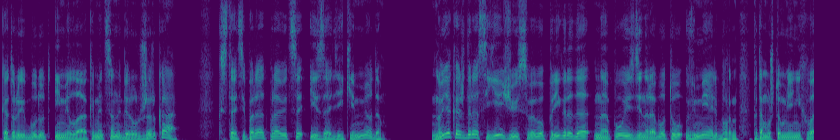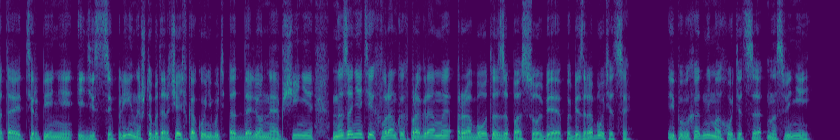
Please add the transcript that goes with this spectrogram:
которые будут ими лакомиться, наберут жирка. Кстати, пора отправиться и за диким медом. Но я каждый раз езжу из своего пригорода на поезде на работу в Мельбурн, потому что мне не хватает терпения и дисциплины, чтобы торчать в какой-нибудь отдаленной общине на занятиях в рамках программы «Работа за пособие по безработице» и по выходным охотиться на свиней.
